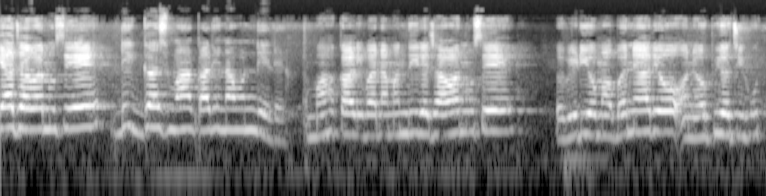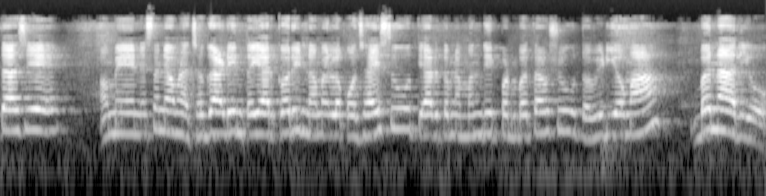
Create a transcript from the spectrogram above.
ક્યાં જવાનું છે? દિગ્ગજ મહાકાળીના મંદિરે. મહાકાળીબાના મંદિરે જવાનું છે. તો વિડીયોમાં બન્યા રહ્યો અને અભિયોજી હુતા છે. અમે એને છે ને હમણાં જગાડીને તૈયાર કરીને અમે લોકો જઈશું. ત્યારે તમને મંદિર પણ બતાવશું. તો વિડીયોમાં બના રહ્યો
